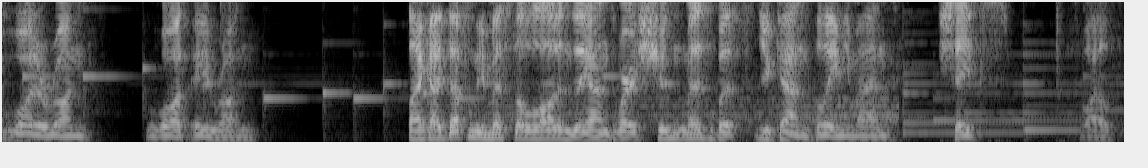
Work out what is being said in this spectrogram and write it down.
What a run. What a run. Like, I definitely missed a lot in the end where I shouldn't miss, but you can't blame me, man. Shakes. It's wild.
